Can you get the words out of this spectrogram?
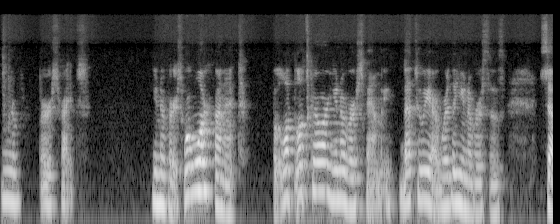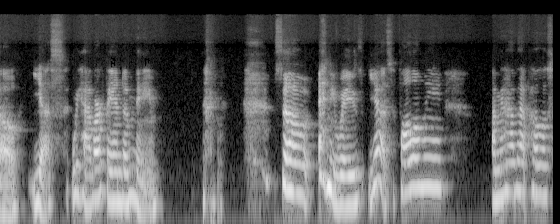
universe rights, universe. We'll work on it, but let, let's grow our universe family. That's who we are. We're the universes. So yes, we have our fandom name. so, anyways, yes, follow me. I'm gonna have that post.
